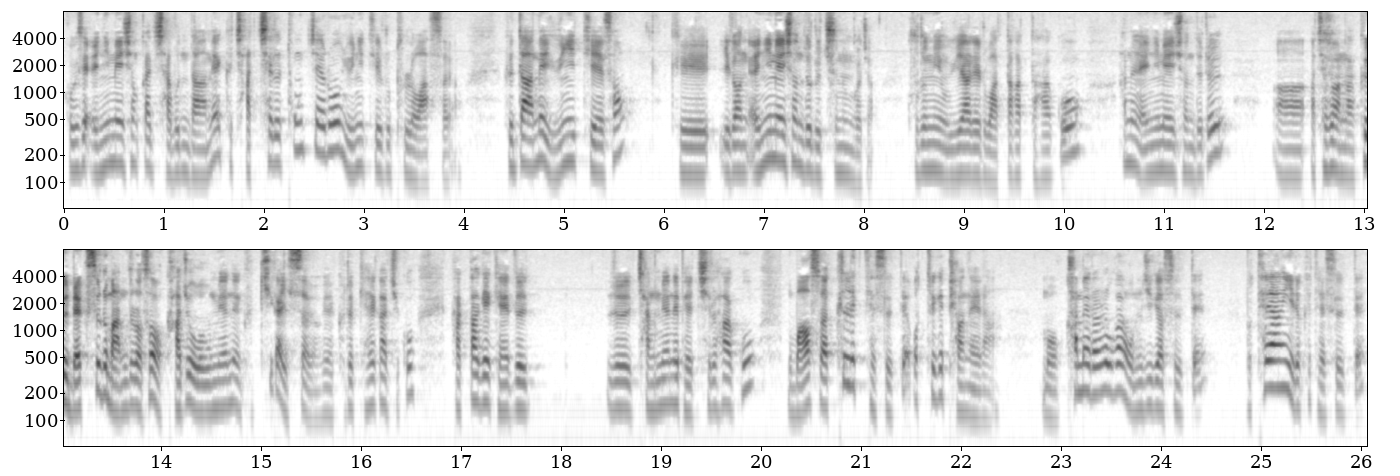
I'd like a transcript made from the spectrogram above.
거기서 애니메이션까지 잡은 다음에 그 자체를 통째로 유니티로 불러왔어요. 그 다음에 유니티에서 그 이런 애니메이션들을 주는 거죠. 구름이 위아래로 왔다 갔다 하고 하는 애니메이션들을 어, 아, 죄송합니다. 그 Max로 만들어서 가져오면은 그 키가 있어요. 그렇게 해가지고 각각의 걔네들을 장면에 배치를 하고 뭐 마우스가 클릭했을 때 어떻게 변해라. 뭐 카메라가 움직였을 때, 뭐 태양이 이렇게 됐을 때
